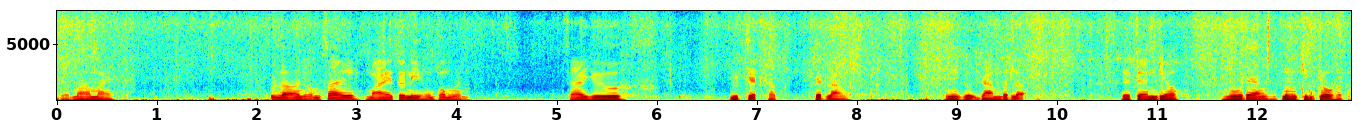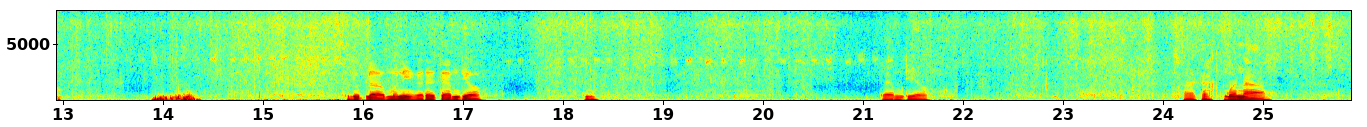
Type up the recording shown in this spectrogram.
เดี๋ยวมาใหม่ดูแลอันนี้ผมใส่ไม้ตัวนี้ของผมกันใส่อยู่อยู่เจ็ดครับเจ็ดหลัง นี่ก็ย้ำบิดละเดี๋ยวแต้มเดียวหนูแดงหนูจิงโจ้ครับสรุปแล้วมื่อนี้ก็ได้แต้มเดียวนี่แต้มเดียวไปครับว่าหนาไป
